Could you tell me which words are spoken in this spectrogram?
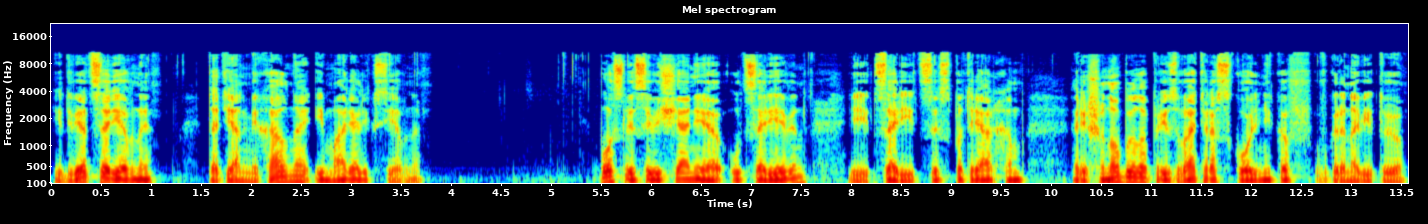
и две царевны Татьяна Михайловна и Марья Алексеевна. После совещания у царевин и царицы с патриархом решено было призвать раскольников в Грановитую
